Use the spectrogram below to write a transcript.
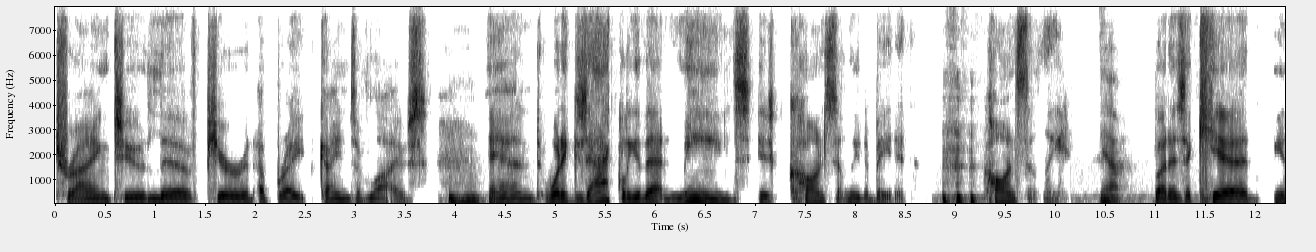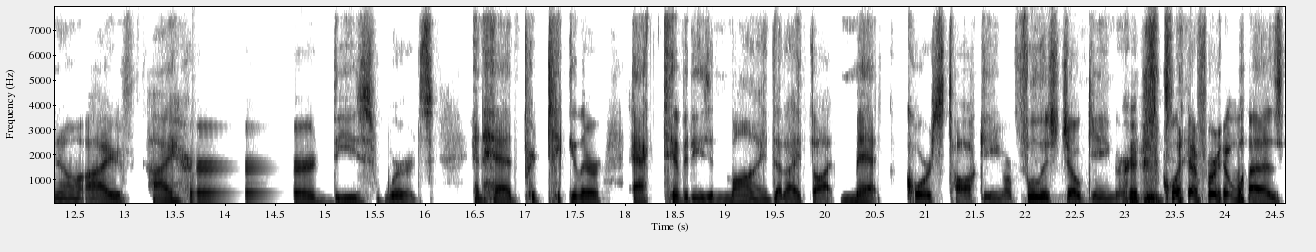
trying to live pure and upright kinds of lives. Mhm. And what exactly that means is constantly debated, constantly. Yeah. But as a kid, you know, I I heard these words and had particular activities in mind that I thought met coarse talking or foolish joking or whatever it was.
